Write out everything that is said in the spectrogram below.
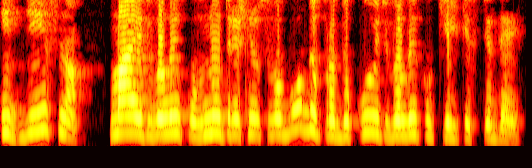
і дійсно мають велику внутрішню свободу, продукують велику кількість ідей.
